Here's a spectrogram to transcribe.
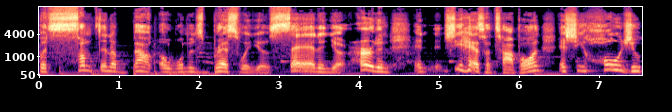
but something about a woman's breast when you're sad and you're hurting, and she has her top on and she holds you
